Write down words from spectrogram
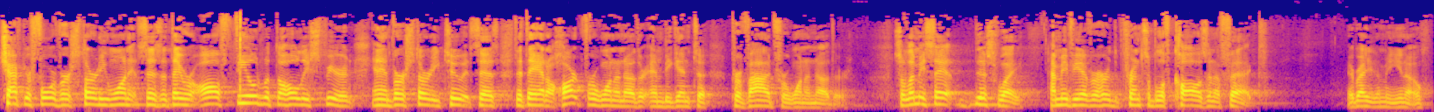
chapter 4, verse 31, it says that they were all filled with the Holy Spirit. And in verse 32, it says that they had a heart for one another and began to provide for one another. So let me say it this way. How many of you ever heard the principle of cause and effect? Everybody, I mean, you know.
